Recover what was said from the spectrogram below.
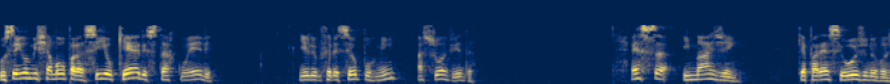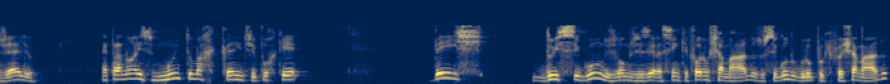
O Senhor me chamou para si, eu quero estar com Ele. E Ele ofereceu por mim a sua vida. Essa imagem que aparece hoje no Evangelho é para nós muito marcante, porque desde dos segundos, vamos dizer assim, que foram chamados, o segundo grupo que foi chamado,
